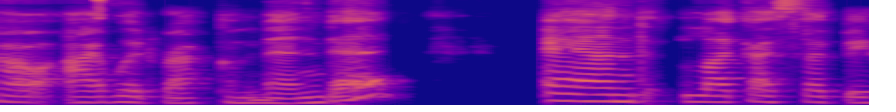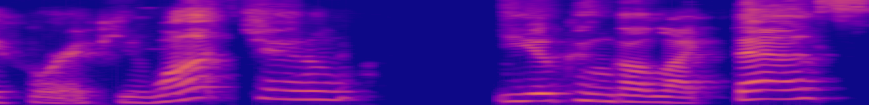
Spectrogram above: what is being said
how I would recommend it. And like I said before, if you want to, you can go like this.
